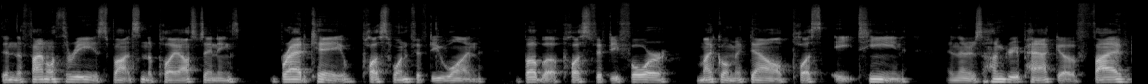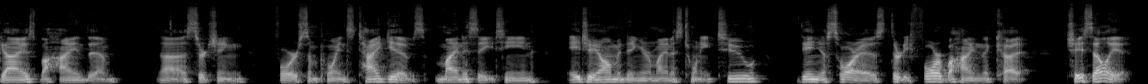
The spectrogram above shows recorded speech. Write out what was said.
Then the final three spots in the playoff standings: Brad K plus 151, Bubba plus 54, Michael McDowell plus 18 and there's a hungry pack of five guys behind them uh, searching for some points. Ty Gibbs, minus 18. AJ Allmendinger, minus 22. Daniel Suarez, 34 behind the cut. Chase Elliott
